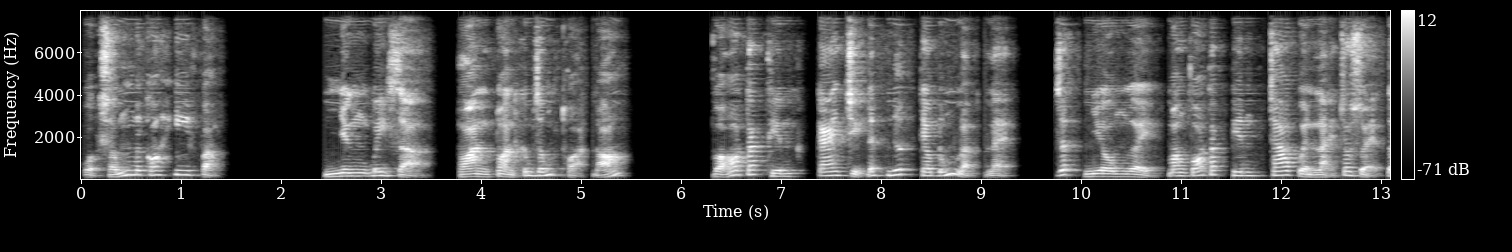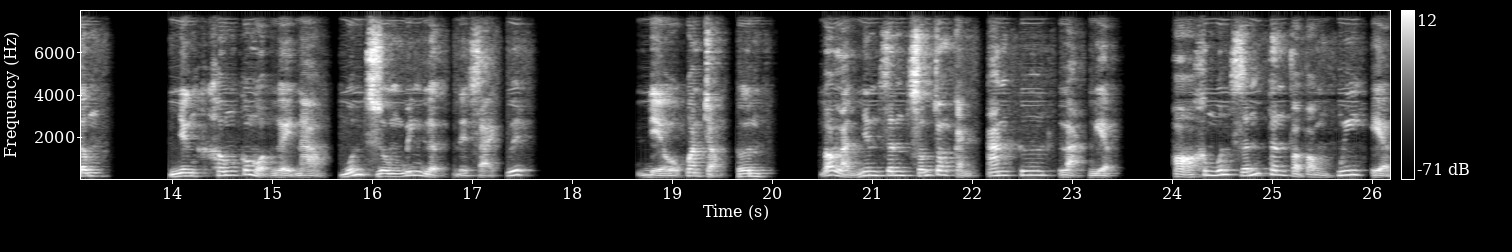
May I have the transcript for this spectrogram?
cuộc sống mới có hy vọng. Nhưng bây giờ hoàn toàn không giống thỏa đó. Võ Tắc Thiên cai trị đất nước theo đúng luật lệ. Rất nhiều người mong Võ Tắc Thiên trao quyền lại cho Duệ Tông, nhưng không có một người nào muốn dùng binh lực để giải quyết. Điều quan trọng hơn, đó là nhân dân sống trong cảnh an cư lạc nghiệp. Họ không muốn dấn thân vào vòng nguy hiểm,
